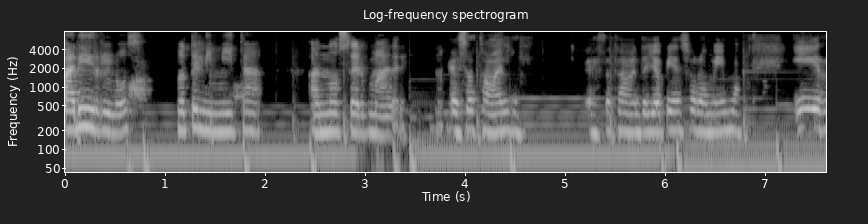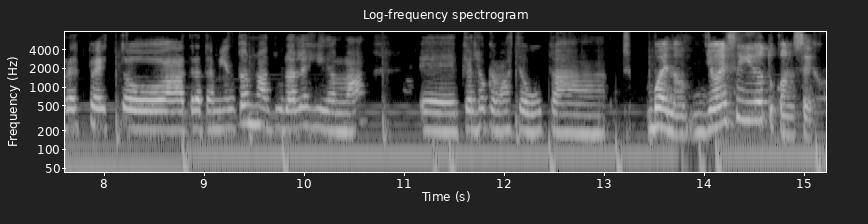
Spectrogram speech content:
parirlos no te limita a no ser madre. Exactamente. exactamente, yo pienso lo mismo. Y respecto a tratamientos naturales y demás, eh, ¿qué es lo que más te gusta? Bueno, yo he seguido tu consejo,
